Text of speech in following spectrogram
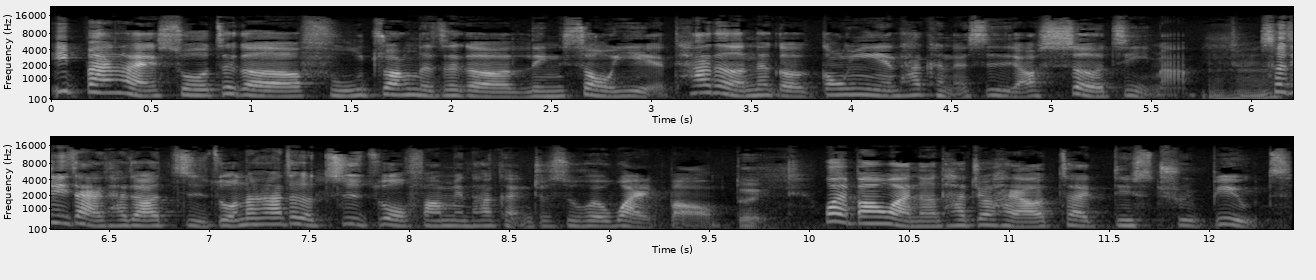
一般来说，这个服装的这个零售业，它的那个供应链，它可能是要设计嘛，设计再来它就要制作。那它这个制作方面，它可能就是会外包。对，外包完呢，它就还要再 distribute。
